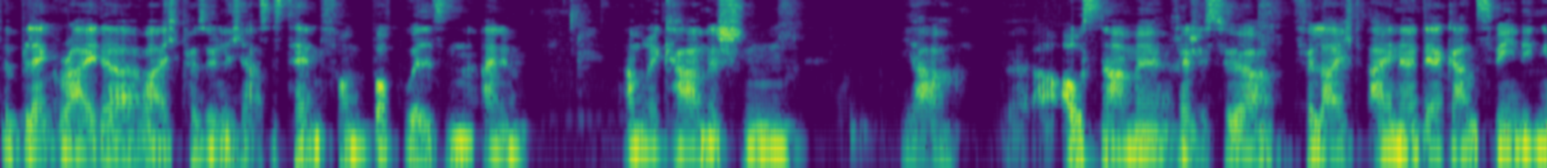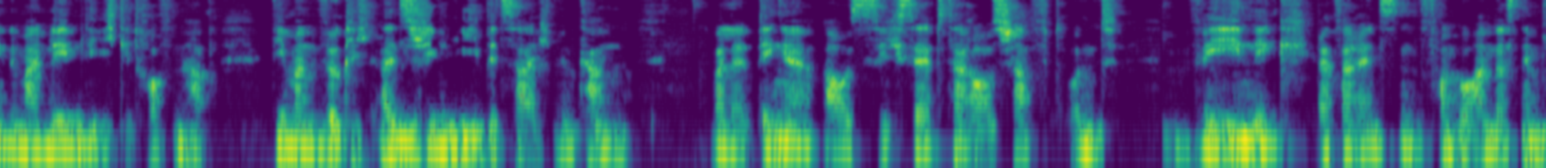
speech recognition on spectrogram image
The Black Rider, war ich persönlicher Assistent von Bob Wilson, einem amerikanischen, ja, Ausnahmeregisseur, vielleicht einer der ganz wenigen in meinem Leben, die ich getroffen habe, die man wirklich als mhm. Genie bezeichnen kann, weil er Dinge aus sich selbst heraus schafft und wenig Referenzen von woanders nimmt.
